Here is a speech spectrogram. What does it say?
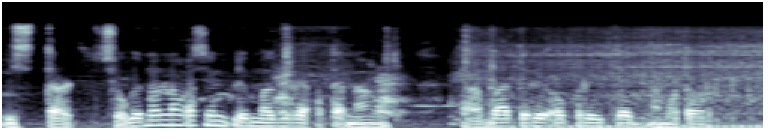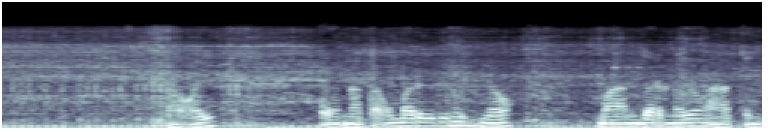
i-start. So, ganun lang kasimple magrekta ng ah, battery operated na motor. Okay. Ayan, nata kung maririnig nyo, maandar na yung ating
